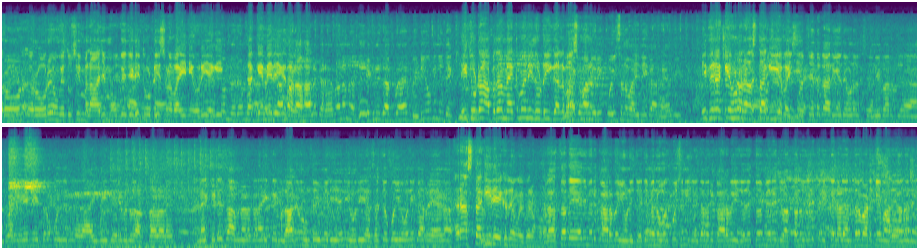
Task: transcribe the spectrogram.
ਰੋਣ ਰੋ ਰਹੇ ਹੋਗੇ ਤੁਸੀਂ ਮੁਲਾਜ਼ਮ ਹੋ ਕੇ ਜਿਹੜੀ ਤੁਹਾਡੀ ਸੁਣਵਾਈ ਨਹੀਂ ਹੋ ਰਹੀ ਹੈਗੀ ਤਾਂ ਕਿਵੇਂ ਦੇਖਦੇ ਹੋ? ਹਾਲ ਕਰਿਆ ਨਾ ਮੈਂ ਦੇਖ ਨਹੀਂ ਸਕਦਾ ਵੀਡੀਓ ਵੀ ਨਹੀਂ ਦੇਖੀ। ਨਹੀਂ ਤੁਹਾਡਾ ਆਪਦਾ ਮਹਿਕਮਾ ਨਹੀਂ ਤੁਹਾਡੀ ਗੱਲਬਾਤ ਬਸ ਸੁਣ ਮੇਰੀ ਕੋਈ ਸੁਣਵਾਈ ਨਹੀਂ ਕਰ ਰਿਹਾ ਜੀ। ਨਹੀਂ ਫਿਰ ਅੱਗੇ ਹੁਣ ਰਸਤਾ ਕੀ ਹੈ ਬਾਈ ਜੀ? ਉੱਚ ਅਧਿਕਾਰੀਆਂ ਦੇ ਹੁਣ ਸ਼ਨੀਵਾਰ ਐਤਵਾਰ ਇਹ ਨਹੀਂ ਇਧਰੋਂ ਕੋਈ ਆਈ ਗਈ ਰਹੇ ਮੈਨੂੰ ਹਸਪਤਾਲ ਵਾਲੇ ਮੈਂ ਕਿਹੜੇ ਹਿਸਾਬ ਨਾਲ ਕਰਾਂ ਇੱਕ ਮੁਲਾਜ਼ਮ ਹੁੰਦੇ ਵੀ ਮੇਰੀ ਇਹ ਨਹੀਂ ਹੋ ਰਹੀ ਐਸਐਚਓ ਕੋਈ ਉਹ ਨਹੀਂ ਕਰ ਰਿਹਾ ਹੈਗਾ। ਰਸਤਾ ਕੀ ਦੇਖਦੇ ਹੋਗੇ ਫਿਰ ਹੁਣ? ਰਸਤਾ ਤੇ ਇਹ ਹੈ ਜੀ ਮੇਰੀ ਕਾਰਵਾਈ ਹੋਣੀ ਚਾਹੀਦੀ ਮੈਨੂੰ ਹੋਰ ਕੁਝ ਨਹੀਂ ਚਾਹੀਦਾ ਮੇਰੀ ਕਾਰਵਾਈ ਚਾਹੀਦੀ ਕਿਉਂ ਮੇਰੇ ਜਵਾਕਾਂ ਨੂੰ ਜਿਹੜੇ ਤਰੀਕੇ ਨਾਲ ਅੰਦਰ ਵੜ ਕੇ ਮਾਰਿਆ ਉਹਨਾਂ ਨੇ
